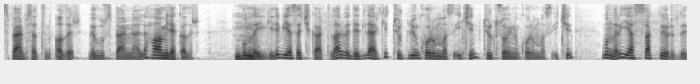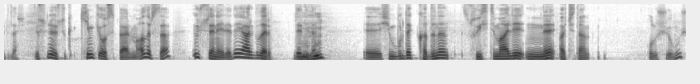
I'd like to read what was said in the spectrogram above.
sperm satın alır ve bu spermlerle hamile kalır. Bununla ilgili bir yasa çıkarttılar ve dediler ki Türklüğün korunması için, Türk soyunun korunması için bunları yasaklıyoruz dediler. Üstüne üstlük kim ki o spermi alırsa 3 seneyle de yargılarım dediler. Hı hı. E, şimdi burada kadının suistimali ne açıdan oluşuyormuş?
